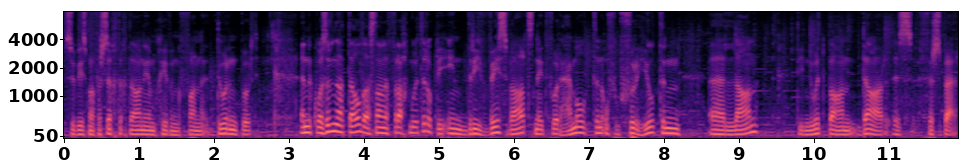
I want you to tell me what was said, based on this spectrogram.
So wees maar versigtig daar in die omgewing van Doornpoort. In KwaZulu-Natal daar staan 'n vragmotor op die N3 weswaarts net voor Hamilton of voor Hilton uh, laan. Die noodbaan daar is versper.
